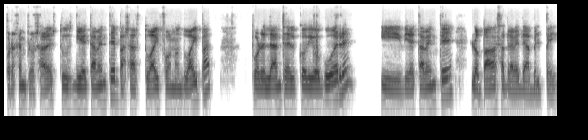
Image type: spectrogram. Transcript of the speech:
Por ejemplo, ¿sabes? Tú directamente pasas tu iPhone o tu iPad por delante del código QR y directamente lo pagas a través de Apple Pay.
